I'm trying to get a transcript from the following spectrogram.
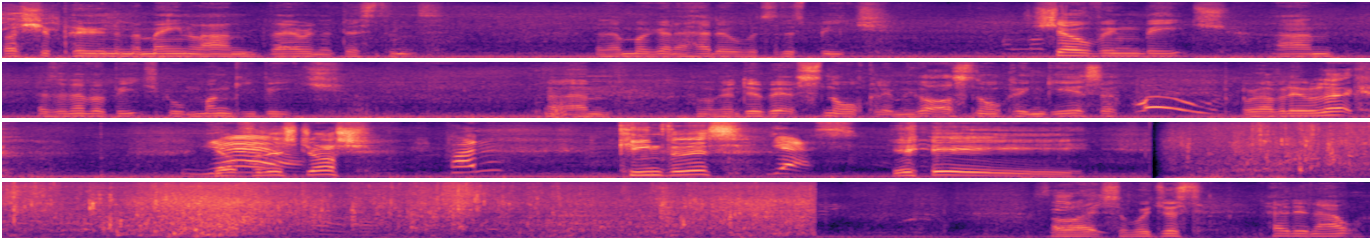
That's Yeppoon and the mainland there in the distance. And then we're going to head over to this beach, Shelving Beach, and there's another beach called Monkey Beach. Um, and we're going to do a bit of snorkeling. We've got our snorkeling gear, so we'll have a little look. You up for this, Josh? Pardon? Keen for this? Yes. Yay! All right, so we're just heading out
